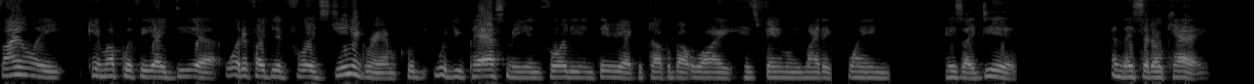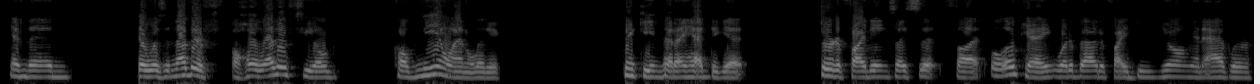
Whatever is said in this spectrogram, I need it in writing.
finally came up with the idea: what if I did Freud's genogram? Could would you pass me in Freudian theory? I could talk about why his family might explain his ideas. And they said okay. And then there was another, a whole other field called neoanalytic, thinking that I had to get certified in. So I thought, well, okay, what about if I do Jung and Adler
